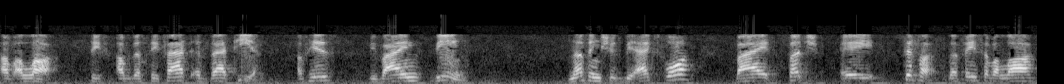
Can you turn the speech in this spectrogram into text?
of Allah. Of the sifat al-dhatiyah of His divine being. Nothing should be asked for by such a sifa the face of Allah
